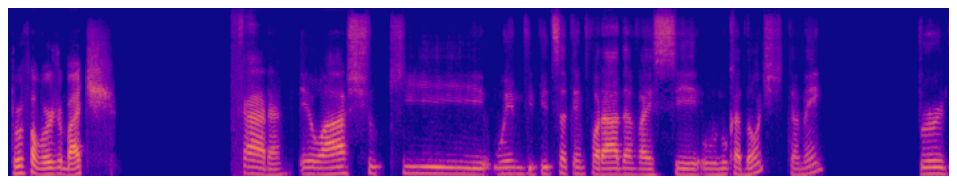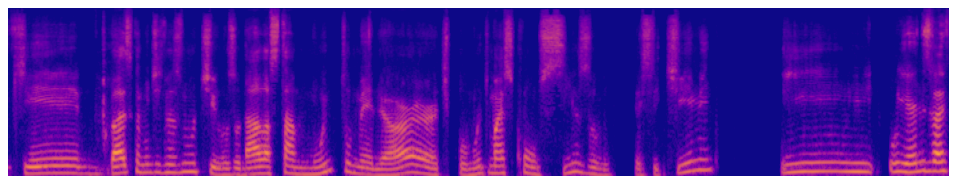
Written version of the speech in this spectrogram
Por favor, Jubate, Cara, eu acho que o MVP dessa temporada vai ser o Luca Doncic também, porque basicamente os mesmos motivos. O Dallas está muito melhor, tipo, muito mais conciso esse time, e o Yannis vai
